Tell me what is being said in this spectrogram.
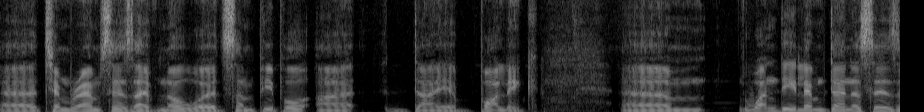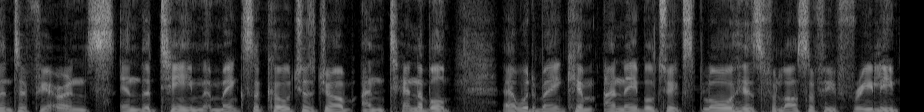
Uh, Tim Ram says I have no words. Some people are diabolic. Um, Wandi Lemdana says interference in the team makes a coach's job untenable, uh, would make him unable to explore his philosophy freely,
